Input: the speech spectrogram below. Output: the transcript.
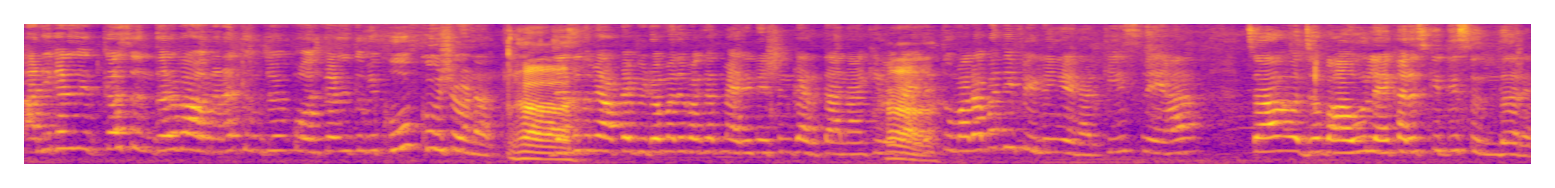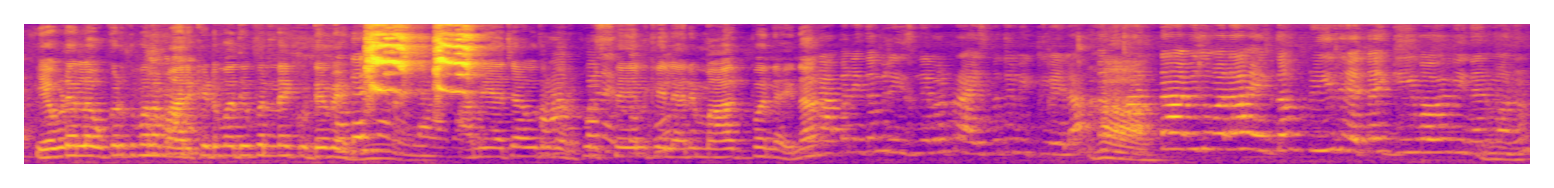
आणि खरंच इतका सुंदर भावना ना तुमच्या पोस्टर तुम्ही खूप खुश होणार. हा. जसं तुम्ही आपल्या व्हिडिओमध्ये बघत मॅरिनेशन करताना किंवा हा. काय, तुम्हाला पण ती फिलिंग येणार की स्नेहा चा जो बाऊल आहे खरंच किती सुंदर आहे. एवढ्या लवकर तुम्हाला मार्केटमध्ये पण नाही कुठे भेटणार. बघा. आम्ही याच्या अगोदर भरपूर सेल केले आणि महाग पण आहे ना? पण आपण एकदम रिझनेबल प्राइसमध्ये विकलेला. हा. आता आम्ही तुम्हाला एकदम फ्री देत आहे गिव्ह अवे विनर म्हणून.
